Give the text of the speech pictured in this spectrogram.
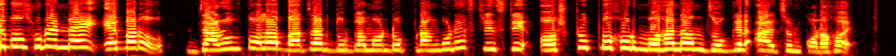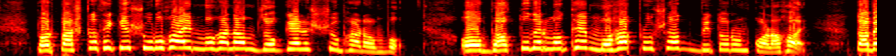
প্রতি বছরের ন্যায় এবারও জারুলতলা বাজার দুর্গামণ্ডপ প্রাঙ্গণে সৃষ্টি অষ্টপ্রহর মহানাম যজ্ঞের আয়োজন করা হয়। ভোর পাঁচটা থেকে শুরু হয় মহানাম যজ্ঞের শুভারম্ভ ও ভক্তদের মধ্যে মহাপ্রসাদ বিতরণ করা হয়। তবে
